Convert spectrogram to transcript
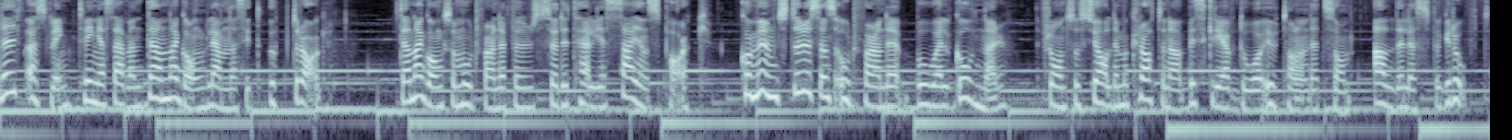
Leif Östling tvingas även denna gång lämna sitt uppdrag. Denna gång som ordförande för Södertälje Science Park. Kommunstyrelsens ordförande Boel Godner från Socialdemokraterna beskrev då uttalandet som alldeles för grovt.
